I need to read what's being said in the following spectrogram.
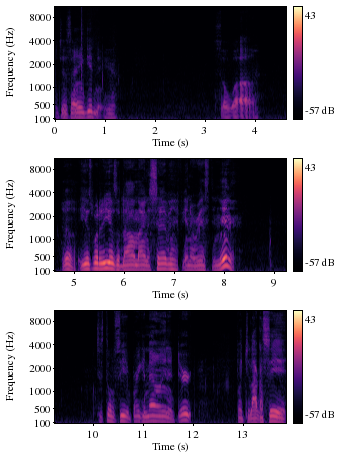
I just ain't getting it here. So uh yeah, it is what it is, a dollar ninety seven if you're interested in it. Just don't see it breaking down in the dirt. But like I said,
